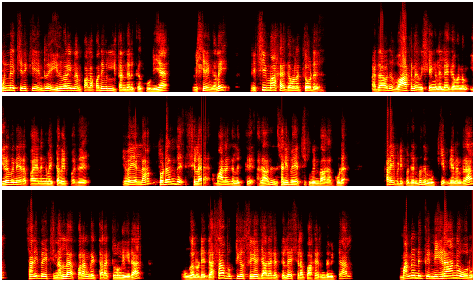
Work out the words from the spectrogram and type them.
முன்னெச்சரிக்கை என்று இதுவரை நான் பல பதிவுகளில் தந்திருக்கக்கூடிய விஷயங்களை நிச்சயமாக கவனத்தோடு அதாவது வாகன விஷயங்களிலே கவனம் இரவு நேர பயணங்களை தவிர்ப்பது இவையெல்லாம் தொடர்ந்து சில மாதங்களுக்கு அதாவது இந்த சனி பயிற்சிக்கு பின்பாக கூட கடைபிடிப்பது என்பது முக்கியம். ஏனென்றால் சனி பயிற்சி நல்ல பலன்களை தர துவங்குகிறார். உங்களுடைய தசா புக்திகள் சுய ஜாதகத்திலே சிறப்பாக இருந்துவிட்டால் மன்னனுக்கு நிகரான ஒரு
